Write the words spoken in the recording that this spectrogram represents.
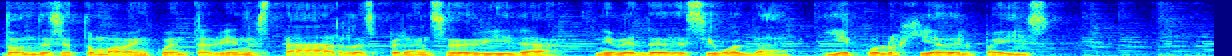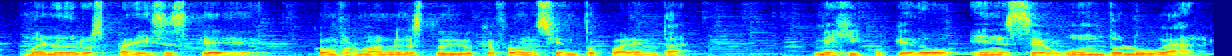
donde se tomaba en cuenta el bienestar, la esperanza de vida, nivel de desigualdad y ecología del país, bueno, de los países que conformaron el estudio, que fueron 140, México quedó en segundo lugar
